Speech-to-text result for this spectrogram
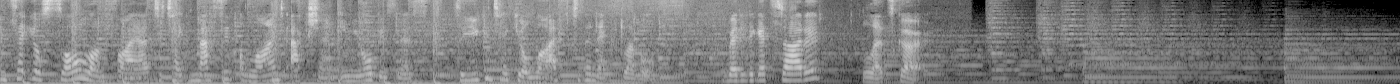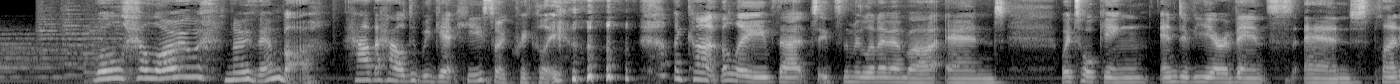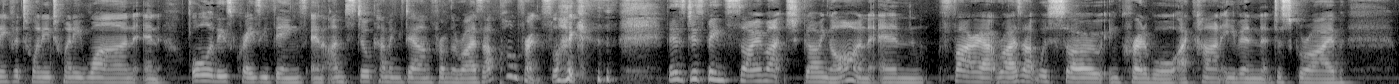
and set your soul on fire to take massive aligned action in your business so you can take your life to the next level. Ready to get started? Let's go. Well, hello, November. How the hell did we get here so quickly? I can't believe that it's the middle of November and we're talking end of year events and planning for 2021 and all of these crazy things. And I'm still coming down from the Rise Up conference. Like, there's just been so much going on, and far out. Rise Up was so incredible. I can't even describe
